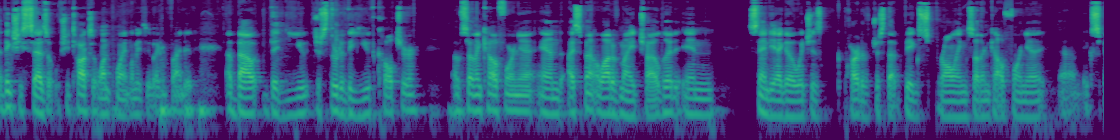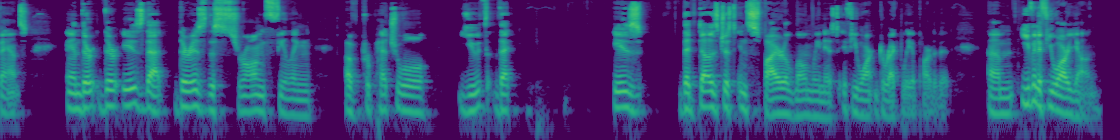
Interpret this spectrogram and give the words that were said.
I think she says she talks at one point. Let me see if I can find it about the youth, just sort of the youth culture of Southern California. And I spent a lot of my childhood in San Diego, which is part of just that big sprawling Southern California um, expanse. And there there is that there is this strong feeling of perpetual youth that is that does just inspire loneliness if you aren't directly a part of it um, even if you are young.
